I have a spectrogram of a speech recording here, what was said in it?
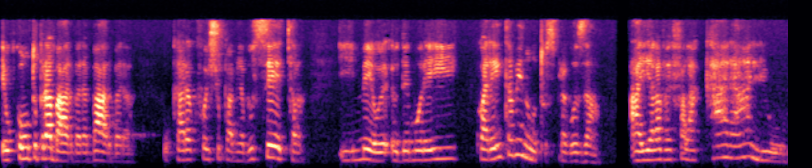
Eu conto pra Bárbara, Bárbara, o cara foi chupar minha buceta e, meu, eu demorei 40 minutos para gozar. Aí ela vai falar, caralho,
